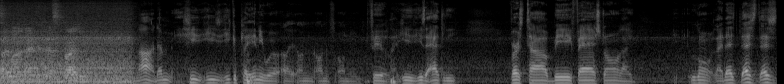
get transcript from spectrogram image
inside linebacker? That surprise you? Nah, them he he he could play anywhere like on on the, on the field. Like he he's an athlete, versatile, big, fast, strong. Like we're gonna like that that's that's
